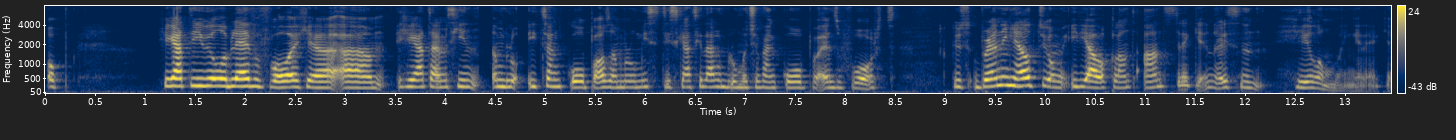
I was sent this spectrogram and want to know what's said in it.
op... Je gaat die willen blijven volgen. Um, je gaat daar misschien een iets aan kopen als een bloemist is. Gaat je daar een bloemetje van kopen enzovoort. Dus branding helpt je om je ideale klant aan te trekken. En dat is een hele belangrijke.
